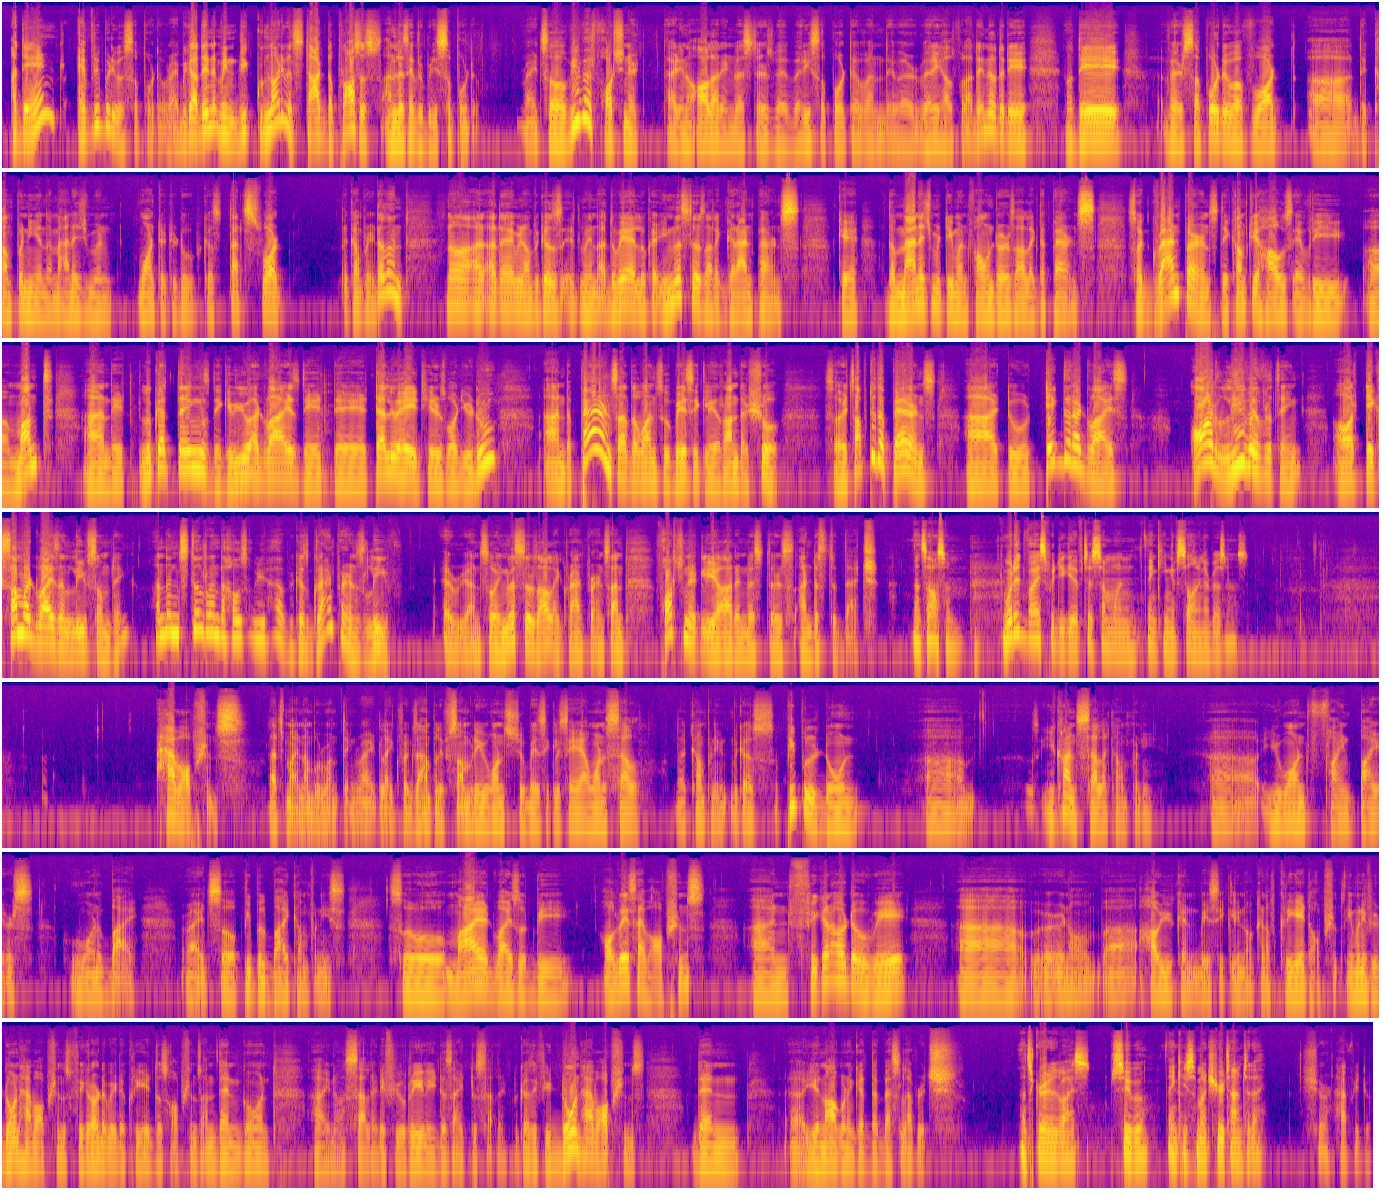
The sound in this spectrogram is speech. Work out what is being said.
at the end, everybody was supportive, right? Because then, I mean, we could not even start the process unless everybody's supportive, right? So we were fortunate that you know all our investors were very supportive and they were very helpful. At the end of the day, you know, they were supportive of what uh, the company and the management wanted to do because that's what the company. Doesn't no I, I mean because it, I mean the way I look at investors are like grandparents okay? The management team and founders are like the parents. So grandparents they come to your house every uh, month and they look at things they give you advice they, they tell you hey here's what you do. And the parents are the ones who basically run the show. So it's up to the parents uh, to take their advice or leave everything or take some advice and leave something and then still run the house you have because grandparents leave everyone. So investors are like grandparents, and fortunately, our investors understood that. That's awesome. What advice would you give to someone thinking of selling their business? Have options. That's my number one thing, right? Like, for example, if somebody wants to basically say, I want to sell the company, because people don't, um, you can't sell a company. Uh, you won't find buyers who want to buy, right? So people buy companies. So my advice would be always have options and figure out a way uh, you know uh, how you can basically you know kind of create options. Even if you don't have options figure out a way to create those options and then go and uh, you know sell it if you really decide to sell it. Because if you don't have options then uh, you're not going to get the best leverage. That's great advice. Subbu thank you so much for your time today. Sure. Happy to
